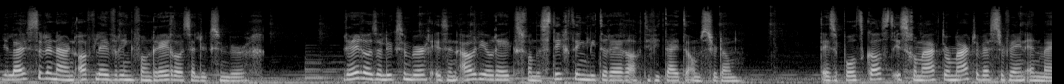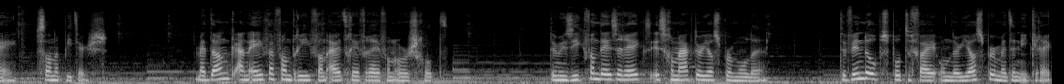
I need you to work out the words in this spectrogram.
Je luisterde naar een aflevering van Re Rosa Luxemburg. Re Rosa Luxemburg is een audioreeks van de Stichting Literaire Activiteiten Amsterdam. Deze podcast is gemaakt door Maarten Westerveen en mij, Sanne Pieters. Met dank aan Eva van Drie van uitgeverij van Oorschot. De muziek van deze reeks is gemaakt door Jasper Molle. Te vinden op Spotify onder Jasper met een Y.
